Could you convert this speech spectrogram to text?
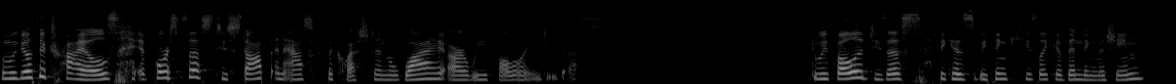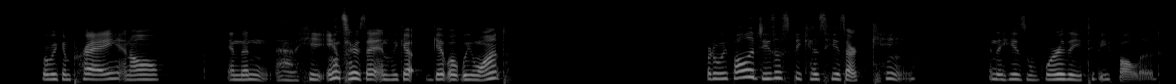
When we go through trials, it forces us to stop and ask the question why are we following Jesus? Do we follow Jesus because we think he's like a vending machine where we can pray and all and then uh, he answers it and we get get what we want? Or do we follow Jesus because he is our king and that he is worthy to be followed?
